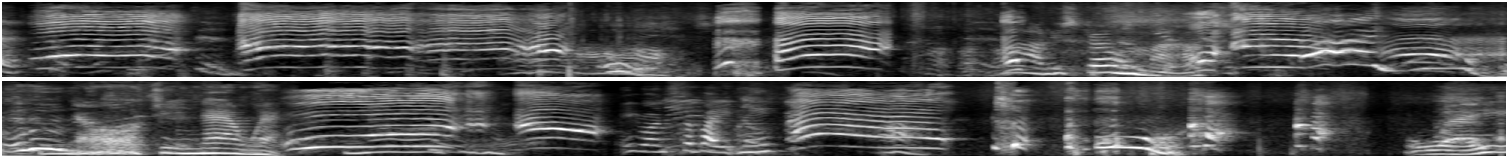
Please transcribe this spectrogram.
it! Mountain. Ah, he's going mad. No, si naw e. He wants to bite me. Ah. Ooh. Wait,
